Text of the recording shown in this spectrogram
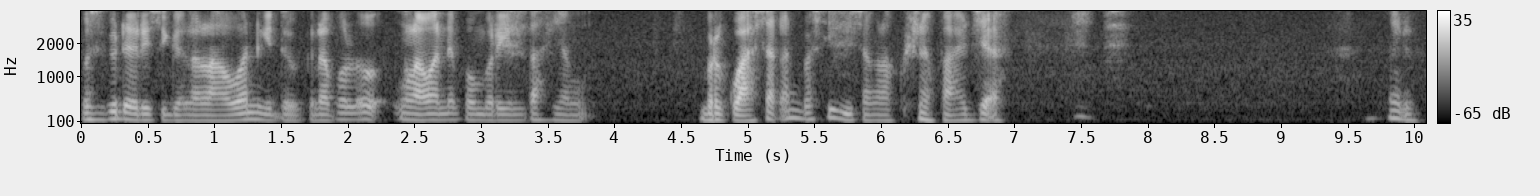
Maksudku dari segala lawan gitu, kenapa lo ngelawannya pemerintah yang berkuasa kan pasti bisa ngelakuin apa aja. Aduh.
